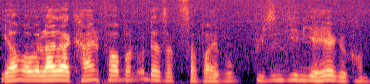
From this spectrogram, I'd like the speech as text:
Die haben aber leider keinen Fahrbahn-Untersatz dabei. Wo, wie sind die denn hierher gekommen?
